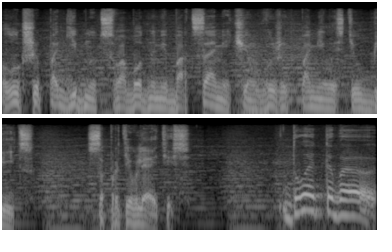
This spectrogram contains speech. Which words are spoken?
лучше погибнуть свободными борцами, чем выжить по милости убийц. Сопротивляйтесь. До этого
